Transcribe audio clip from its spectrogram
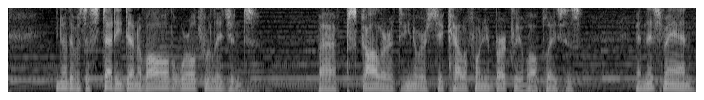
You know, there was a study done of all the world's religions by a scholar at the University of California, Berkeley, of all places. And this man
